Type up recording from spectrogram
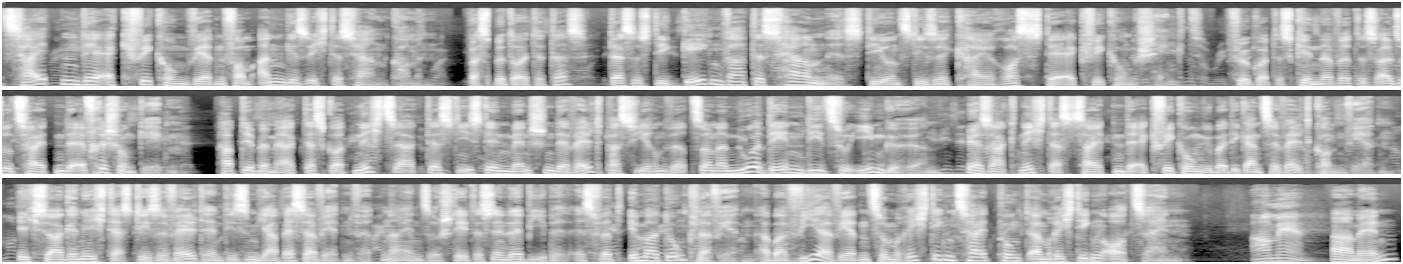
Zeiten der Erquickung werden vom Angesicht des Herrn kommen. Was bedeutet das? Dass es die Gegenwart des Herrn ist, die uns diese Kairos der Erquickung schenkt. Für Gottes Kinder wird es also Zeiten der Erfrischung geben. Habt ihr bemerkt, dass Gott nicht sagt, dass dies den Menschen der Welt passieren wird, sondern nur denen, die zu ihm gehören? Er sagt nicht, dass Zeiten der Erquickung über die ganze Welt kommen werden. Ich sage nicht, dass diese Welt in diesem Jahr besser werden wird. Nein, so steht es in der Bibel. Es wird immer dunkler werden, aber wir werden zum richtigen Zeitpunkt am richtigen Ort sein. Amen. Amen.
